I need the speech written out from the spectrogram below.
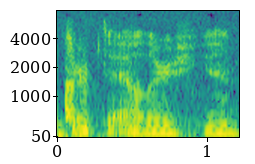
Interrupt the Elder if you can.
